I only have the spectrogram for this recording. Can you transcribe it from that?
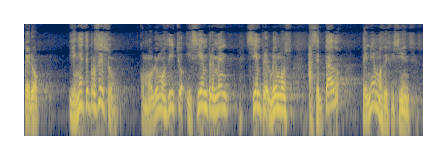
Pero, y en este proceso, como lo hemos dicho y siempre, siempre lo hemos aceptado, tenemos deficiencias.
